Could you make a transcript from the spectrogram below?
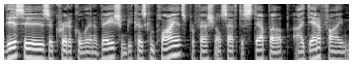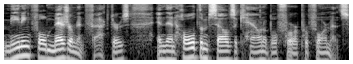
This is a critical innovation because compliance professionals have to step up, identify meaningful measurement factors, and then hold themselves accountable for performance.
